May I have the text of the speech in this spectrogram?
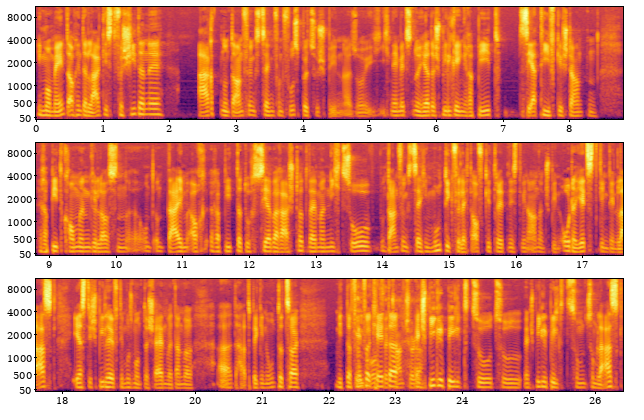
im Moment auch in der Lage ist, verschiedene Arten und Anführungszeichen von Fußball zu spielen. Also ich, ich nehme jetzt nur her das Spiel gegen Rapid, sehr tief gestanden, Rapid kommen gelassen und, und da eben auch Rapid dadurch sehr überrascht hat, weil man nicht so unter Anführungszeichen mutig vielleicht aufgetreten ist wie in anderen Spielen. Oder jetzt gegen den Lask, erste Spielhälfte muss man unterscheiden, weil dann war äh, der Hartberg in Unterzahl mit der Fünferkette ein Spiegelbild zu, zu ein Spiegelbild zum, zum Lask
